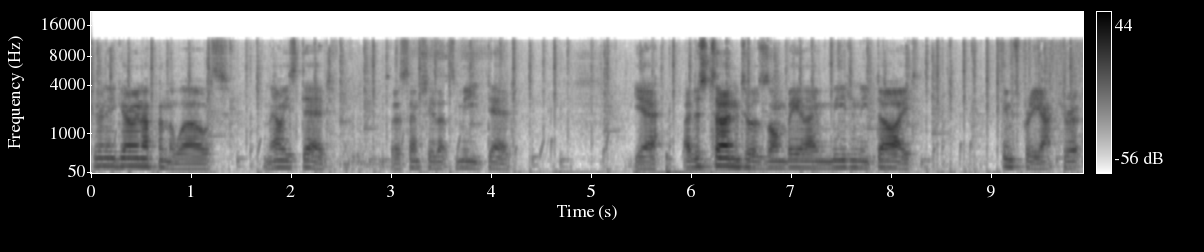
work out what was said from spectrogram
he's really going up in the world. Now he's dead. So essentially that's me dead. Yeah, I just turned into a zombie and I immediately died. Seems pretty accurate.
